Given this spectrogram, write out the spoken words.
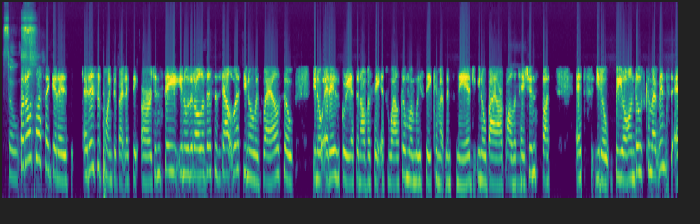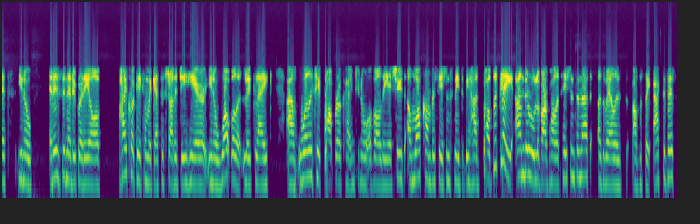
So, but also I think it is it is a point about like the urgency, you know, that all of this is dealt with, you know, as well. So, you know, it is great and obviously it's welcome when we see commitments made, you know, by our mm-hmm. politicians. Mm. But it's you know beyond those commitments, it's you know it is the nitty gritty of how quickly can we get the strategy here? You know, what will it look like? Um, will it take proper account, you know, of all the issues and what conversations need to be had publicly and the role of our politicians in that, as well as obviously activists,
